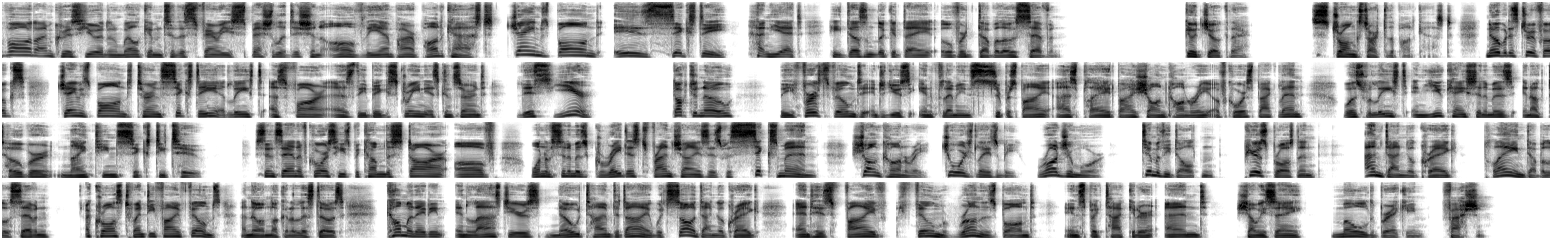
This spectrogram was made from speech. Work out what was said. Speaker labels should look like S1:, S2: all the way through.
S1: Pod. I'm Chris Hewitt, and welcome to this very special edition of the Empire Podcast. James Bond is 60, and yet he doesn't look a day over 007. Good joke there. Strong start to the podcast. No, but it's true, folks. James Bond turns 60, at least as far as the big screen is concerned, this year. Dr. No the first film to introduce Ian Fleming's super spy, as played by Sean Connery, of course, back then, was released in UK cinemas in October 1962. Since then, of course, he's become the star of one of cinema's greatest franchises with six men Sean Connery, George Lazenby, Roger Moore, Timothy Dalton, Pierce Brosnan, and Daniel Craig playing 007 across 25 films, and no, I'm not going to list those, culminating in last year's No Time to Die, which saw Daniel Craig end his five film run as Bond in spectacular and, shall we say, mold breaking fashion.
